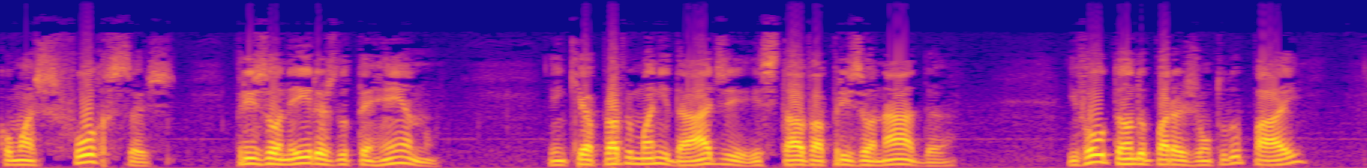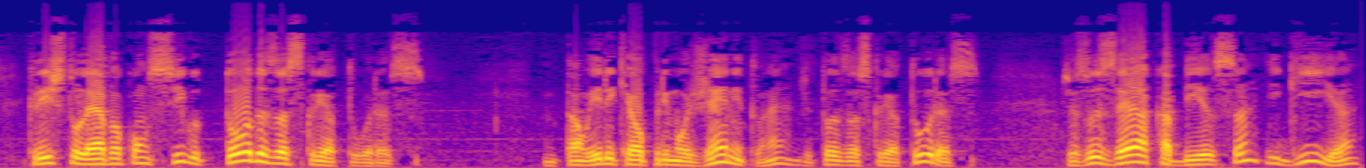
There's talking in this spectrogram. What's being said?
com as forças prisioneiras do terreno, em que a própria humanidade estava aprisionada, e voltando para junto do Pai, Cristo leva consigo todas as criaturas. Então, ele que é o primogênito né, de todas as criaturas, Jesus é a cabeça e guia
